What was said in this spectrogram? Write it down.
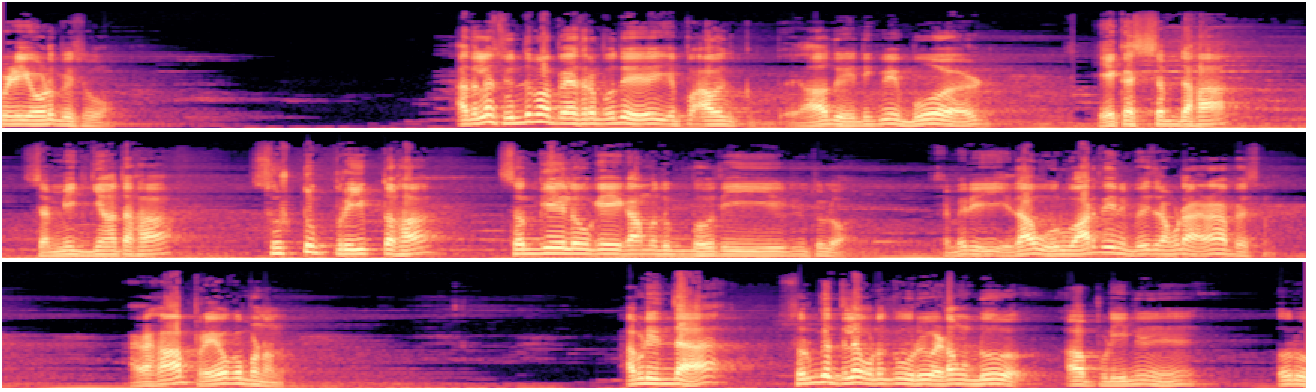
பிழையோடு பேசுவோம். அதெல்லாம் சுத்தமாக பேசுகிற போது எப்போ அதாவது இன்றைக்குமே போர்ட் ஏகசப்தா சம்யஜாத்தா சுஷ்டு பிரயுக்தா சொர்க்கே லோகே காமதுக் பவதி அப்படின்னு சொல்லுவான் அதுமாரி ஏதாவது ஒரு வார்த்தையை நீ பேசுனா கூட அழகாக பேசணும். அழகாக பிரயோகம் பண்ணணும். அப்படி இருந்தால் சொர்க்கத்தில் உனக்கு ஒரு இடம் உண்டு அப்படின்னு ஒரு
